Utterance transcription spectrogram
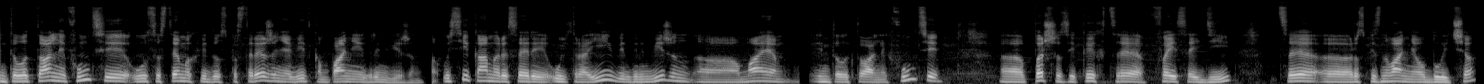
Інтелектуальні функції у системах відеоспостереження від компанії Green Vision. Усі камери серії Ultra E від Green Vision е, має інтелектуальних функцій. Перша з яких це Face ID, це е, розпізнавання обличчя.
